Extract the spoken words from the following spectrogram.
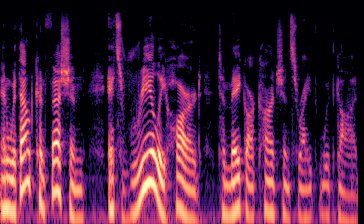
And without confession, it's really hard to make our conscience right with God.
